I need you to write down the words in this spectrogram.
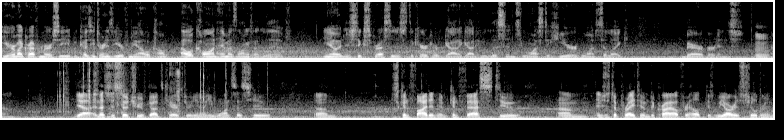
He heard my cry for mercy. Because He turned His ear from me, I will, call, I will call on Him as long as I live you know, it just expresses the character of God, a God who listens, who wants to hear, who wants to like bear our burdens. Mm. Um, yeah, and that's just so true of God's character. You know, He wants us to um, just confide in Him, confess to, um, and just to pray to Him, to cry out for help because we are His children,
